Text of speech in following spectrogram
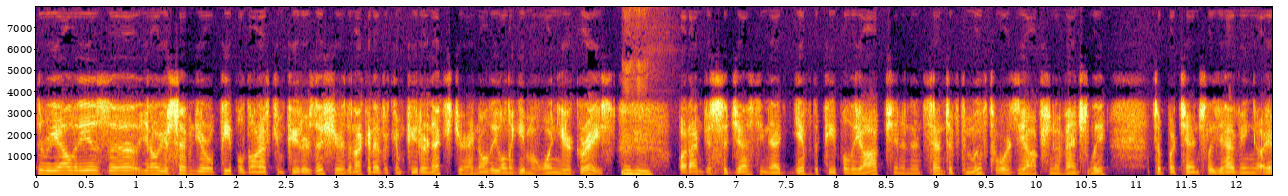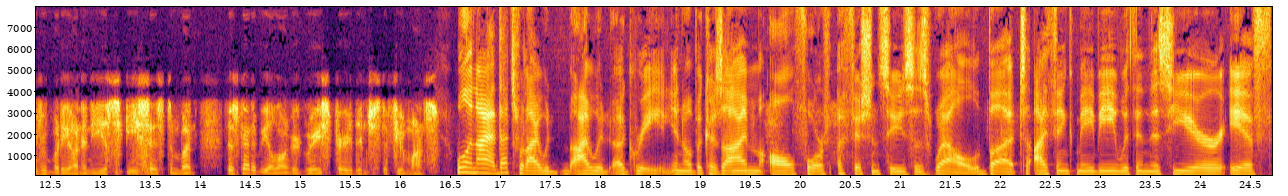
the reality is, uh, you know, your 70-year-old people don't have computers this year. They're not going to have a computer next year. I know they only give them a one-year grace, mm-hmm. but I'm just suggesting that give the people the option and incentive to move towards the option eventually to potentially having everybody on an e system. But there's got to be a longer grace period than just a few months. Well, and I, that's what I would I would agree. You know, because I'm all for efficiencies as well. But I think maybe within this year, if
